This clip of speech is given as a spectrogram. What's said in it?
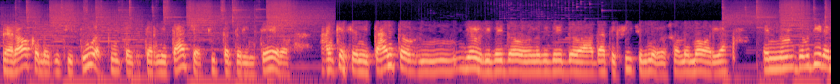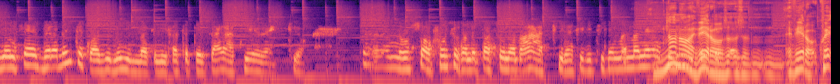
però come dici tu appunto l'eternità c'è tutta per intero anche se ogni tanto mh, mm, io lo rivedo, lo rivedo a date fisse, quindi lo so a memoria, e non, devo dire non c'è veramente quasi nulla che mi faccia pensare a ah, chi è vecchio. Eh, non so, forse quando passa una macchina si dice ma, ma neanche No, no, è vero, è vero. Que-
